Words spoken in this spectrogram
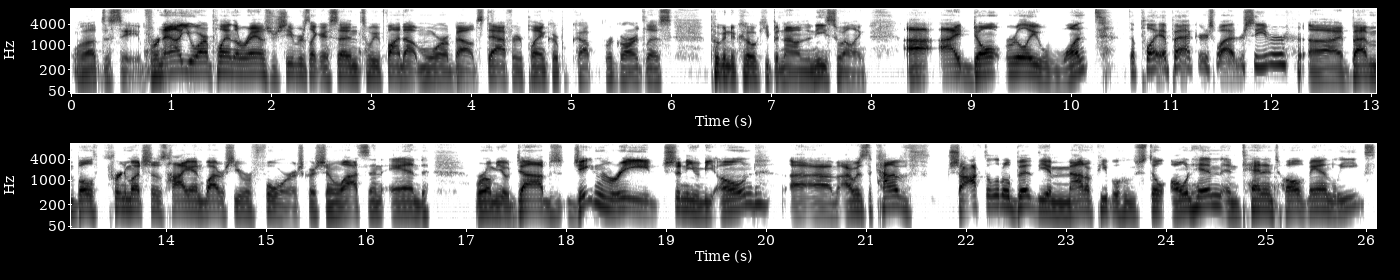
We'll have to see. For now, you are playing the Rams receivers, like I said, until we find out more about Stafford. playing Cooper Kupp regardless. Puka Nacua, keep an eye on the knee swelling. Uh, I don't really want to play a Packers wide receiver. Uh, I have them both pretty much as high end wide receiver fours, Christian Watson and Romeo Doubs. Jayden Reed shouldn't even be owned. Uh, I was kind of shocked a little bit the amount of people who still own him in 10 and 12 man leagues.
